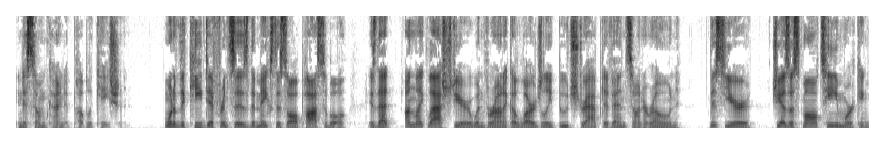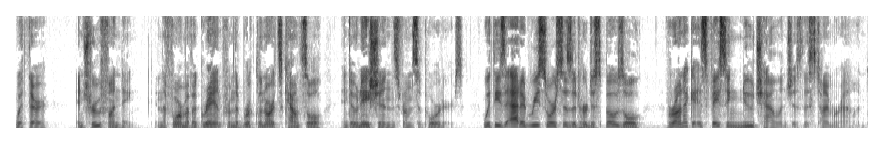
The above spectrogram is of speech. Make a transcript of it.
into some kind of publication. One of the key differences that makes this all possible is that, unlike last year when Veronica largely bootstrapped events on her own, this year she has a small team working with her and true funding in the form of a grant from the Brooklyn Arts Council and donations from supporters. With these added resources at her disposal, Veronica is facing new challenges this time around,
